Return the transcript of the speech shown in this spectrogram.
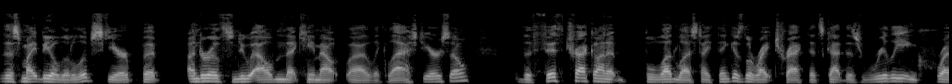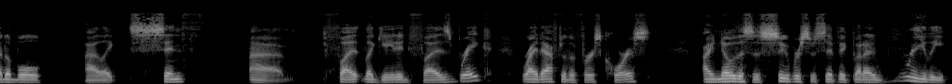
this might be a little obscure, but Underoath's new album that came out uh, like last year or so, the fifth track on it, Bloodlust, I think is the right track that's got this really incredible, uh, like synth, uh, fuzz, like gated fuzz break right after the first chorus. I know this is super specific, but I really,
